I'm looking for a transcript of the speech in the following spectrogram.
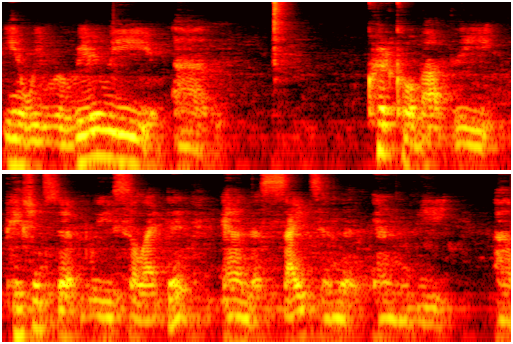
You know, we were really um, critical about the patients that we selected and the sites and the, and the uh,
